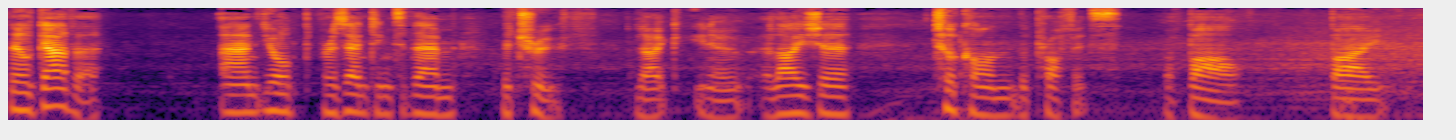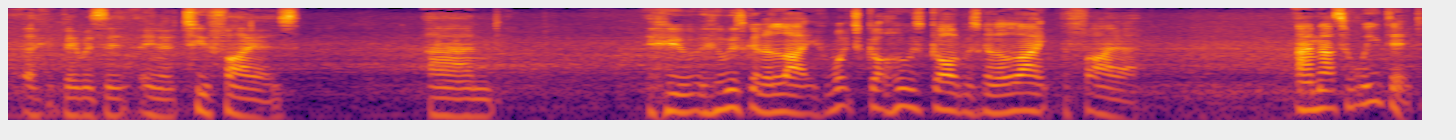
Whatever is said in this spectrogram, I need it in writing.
they'll gather, and you're presenting to them the truth. Like you know, Elijah took on the prophets of Baal by uh, there was a, you know two fires, and who who was going to light which God whose God was going to light the fire, and that's what we did.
